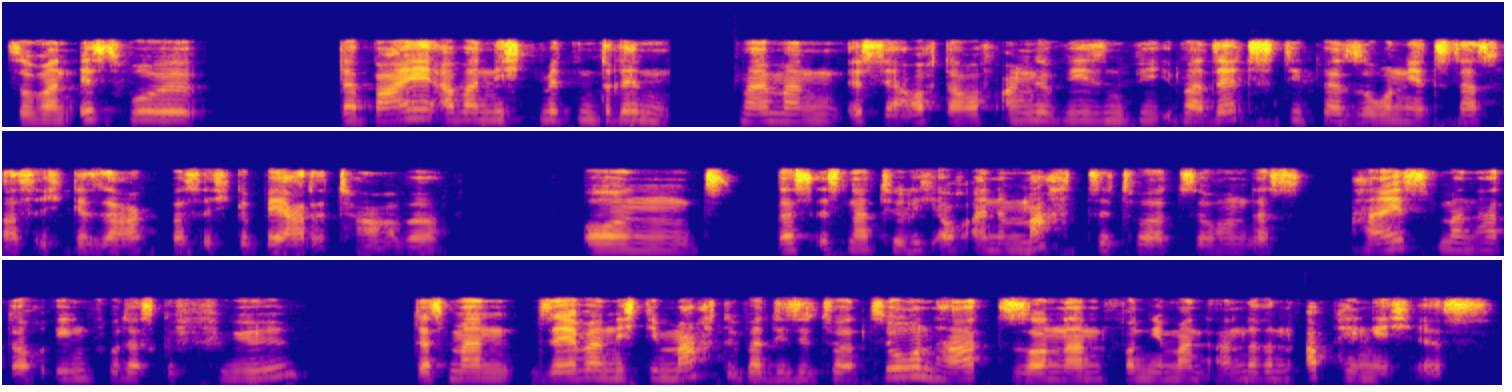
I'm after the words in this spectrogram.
So, man ist wohl dabei, aber nicht mittendrin. weil man ist ja auch darauf angewiesen, wie übersetzt die Person jetzt das, was ich gesagt, was ich gebärdet habe. Und das ist natürlich auch eine Machtsituation. Das heißt, man hat auch irgendwo das Gefühl, dass man selber nicht die Macht über die Situation hat, sondern von jemand anderen abhängig ist.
